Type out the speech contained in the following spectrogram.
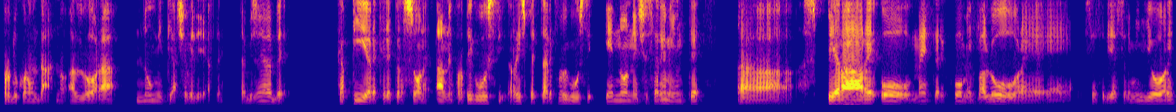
producono un danno. Allora non mi piace vederli. Cioè, bisognerebbe capire che le persone hanno i propri gusti, rispettare i propri gusti e non necessariamente uh, sperare o mettere come valore, senza di essere migliori,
